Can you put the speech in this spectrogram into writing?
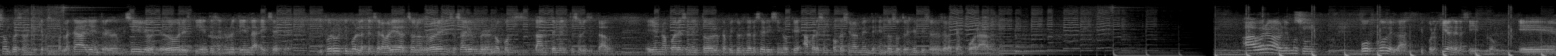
Son personajes que pasan por la calle, entrega de domicilio, vendedores, clientes en una tienda, etc. Y por último, la tercera variedad son los roles necesarios pero no constantemente solicitados. Ellos no aparecen en todos los capítulos de la serie, sino que aparecen ocasionalmente en dos o tres episodios de la temporada. Ahora hablemos un poco de las tipologías de la sitcom. Eh,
